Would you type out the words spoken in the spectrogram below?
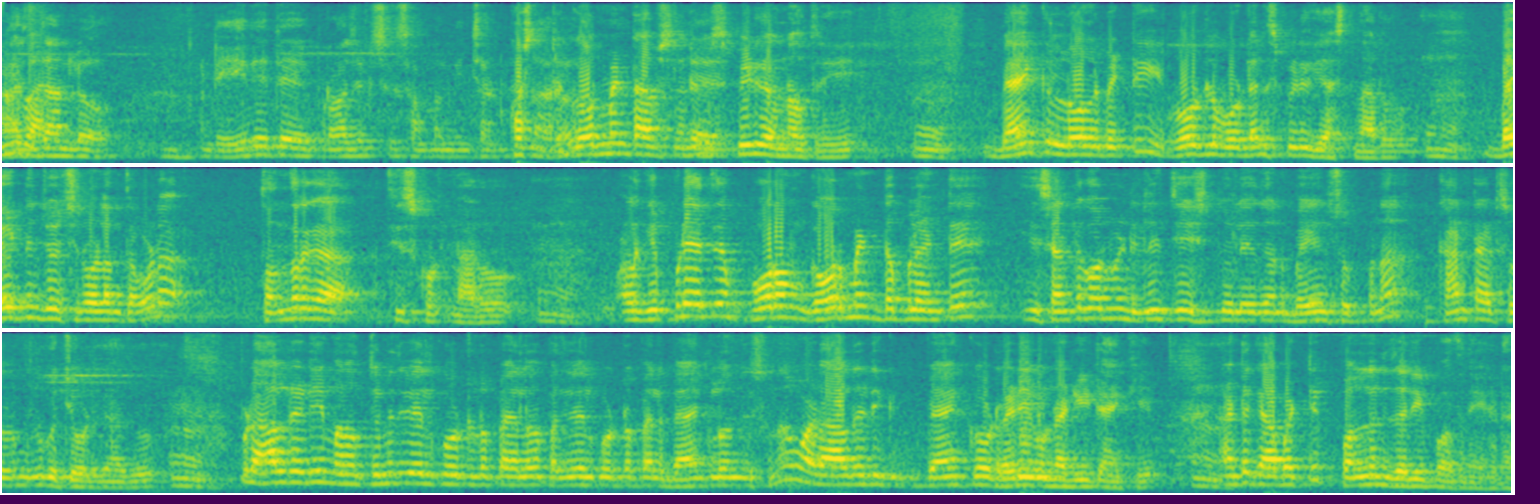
రాజధానిలో అంటే ఏదైతే ప్రాజెక్ట్స్కి సంబంధించి ఫస్ట్ గవర్నమెంట్ అనేవి స్పీడ్గా రన్ అవుతున్నాయి. ఉమ్. బ్యాంకులు లోన్లు పెట్టి రోడ్లు బోర్డు స్పీడ్గా చేస్తున్నారు. బయట నుంచి వచ్చిన వాళ్ళంతా కూడా తొందరగా తీసుకుంటున్నారు. వాళ్ళకి ఎప్పుడైతే పూర్వం గవర్నమెంట్ డబ్బులు అంటే ఈ సెంట్రల్ గవర్నమెంట్ రిలీజ్ చేసిందో లేదో అని భయం చొప్పున కాంట్రాక్ట్స్ కూడా ముందుకు వచ్చేవాడు కాదు. ఇప్పుడు ఆల్రెడీ మనం తొమ్మిది వేల కోట్ల రూపాయలు పదివేల కోట్ల రూపాయలు బ్యాంక్ లోన్ తీసుకున్నాం వాడు ఆల్రెడీ బ్యాంక్ కూడా రెడీగా ఉన్నాడు ఈ ట్యాంక్కి. అంటే కాబట్టి పనులన్నీ జరిగిపోతున్నాయి ఇక్కడ.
